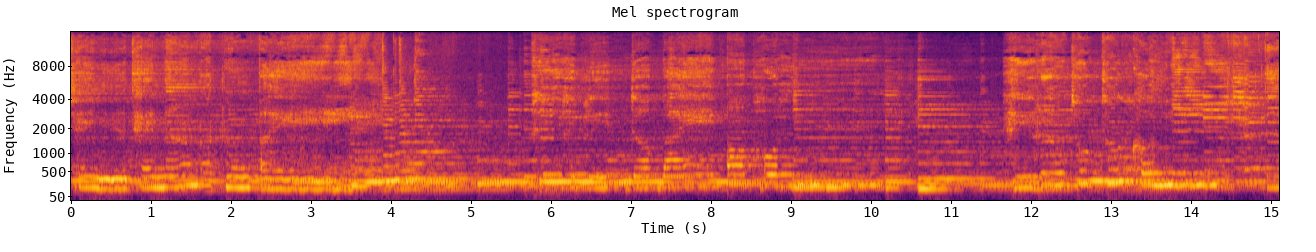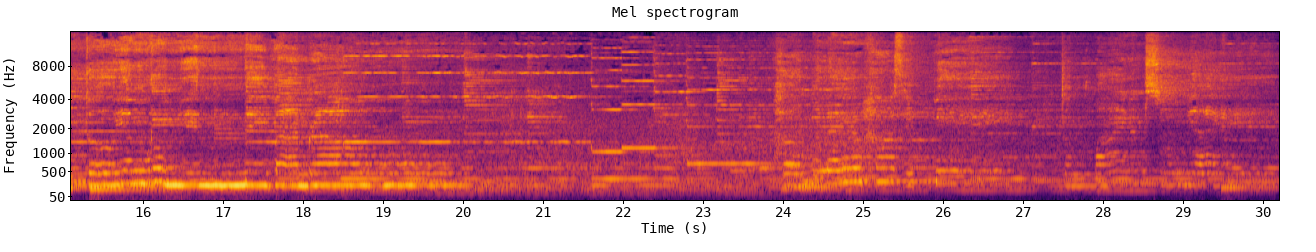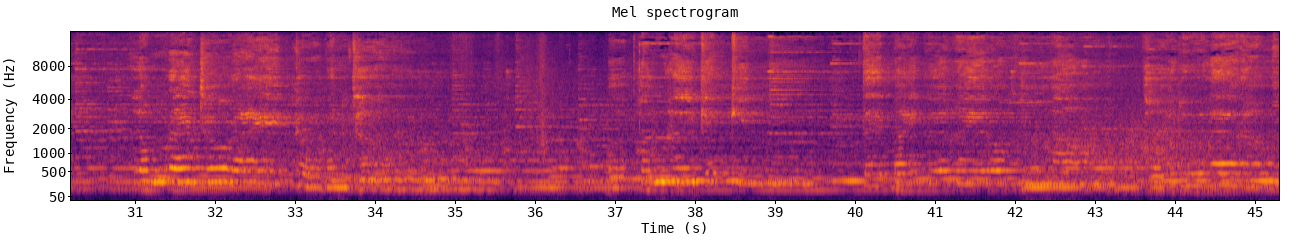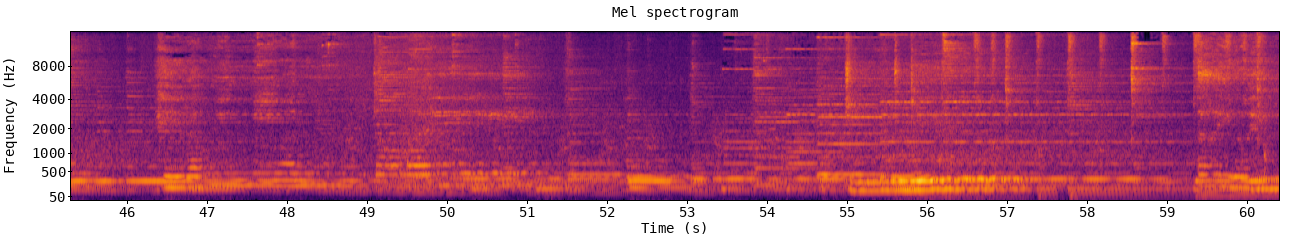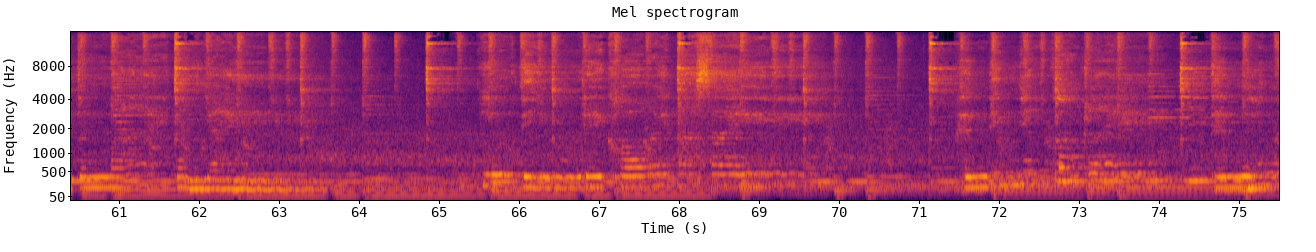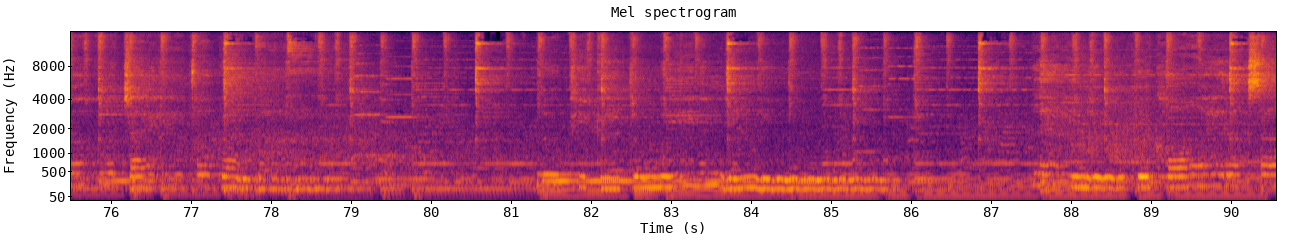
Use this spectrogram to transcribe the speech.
ใช้เหงื่อแทนน้ำลดลงไปเพื่อให้ผลิดอกใบออกผลให้เราทุกทุกคนเติบโตอยังร่มเย็นในบ้านเราผ่านมาแล้วห้าสิบปี แรงเท่าไรก็บรรเทาเปิดผลให้เก็บกิน แตกใบเพื่อให้ร่มเงาคอยดูแลเราให้เรายังมีวันต่อไปจนวันนี้ ใต้เงาแห่งต้นไม้ต้นใหญ่ลูกได้อยู่ได้คอยอาศัยแผ่นดินยังกว้างไกลแต่เมือนว่าหัวใจก็กว้างกว่าลูกที่เกิดตรงนี้ อยู่เพื่อคอยรักษา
